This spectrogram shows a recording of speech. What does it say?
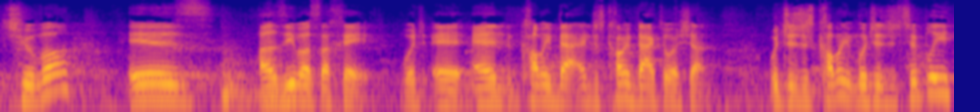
tshuva is aziva sachet, which eh, and coming back and just coming back to Hashem which is just coming, which is just simply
